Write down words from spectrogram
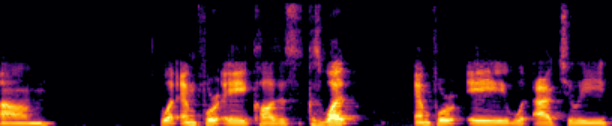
um, what M4A causes, because what M4A would actually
